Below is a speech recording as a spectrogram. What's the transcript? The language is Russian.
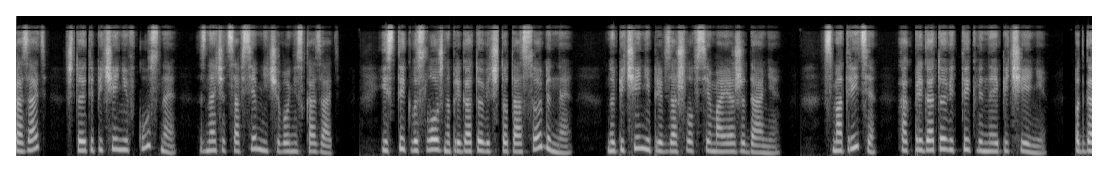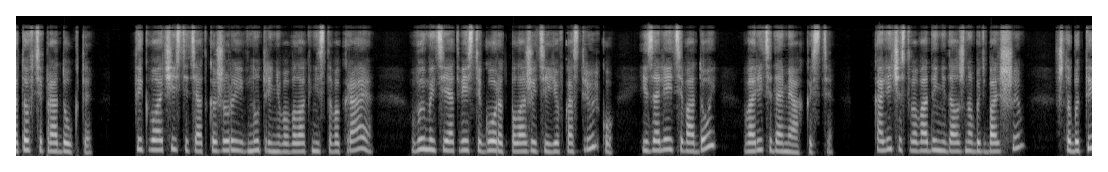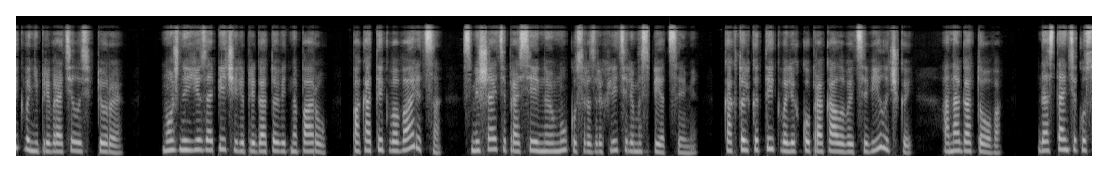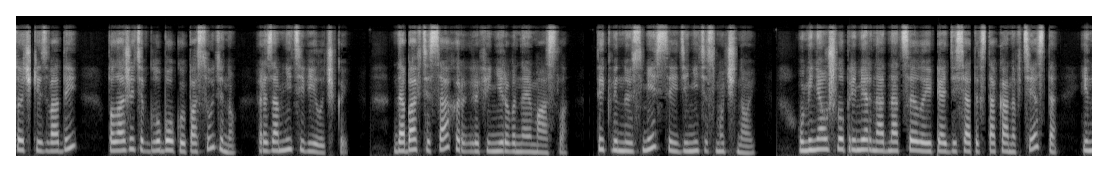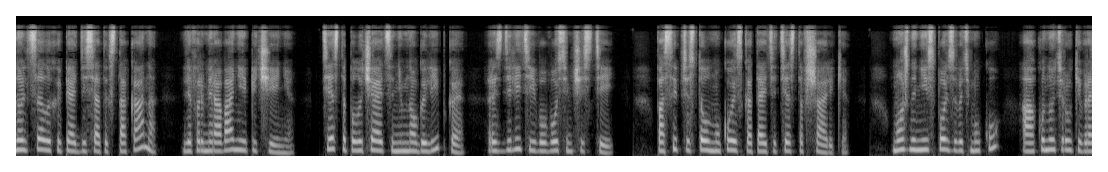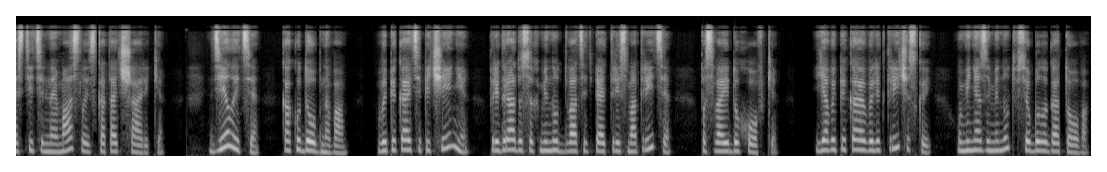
Сказать, что это печенье вкусное, значит совсем ничего не сказать. Из тыквы сложно приготовить что-то особенное, но печенье превзошло все мои ожидания. Смотрите, как приготовить тыквенное печенье. Подготовьте продукты. Тыкву очистите от кожуры и внутреннего волокнистого края, вымойте и отвесьте город, положите ее в кастрюльку и залейте водой, варите до мягкости. Количество воды не должно быть большим, чтобы тыква не превратилась в пюре. Можно ее запечь или приготовить на пару. Пока тыква варится, смешайте просеянную муку с разрыхлителем и специями. Как только тыква легко прокалывается вилочкой, она готова. Достаньте кусочки из воды, положите в глубокую посудину, разомните вилочкой. Добавьте сахар и рафинированное масло. Тыквенную смесь соедините с мучной. У меня ушло примерно 1,5 стаканов теста и 0,5 стакана для формирования печенья. Тесто получается немного липкое, разделите его в 8 частей. Посыпьте стол мукой и скатайте тесто в шарики. Можно не использовать муку, а окунуть руки в растительное масло и скатать шарики. Делайте, как удобно вам. Выпекайте печенье, при градусах минут 25-3 смотрите, по своей духовке. Я выпекаю в электрической, у меня за минут все было готово.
